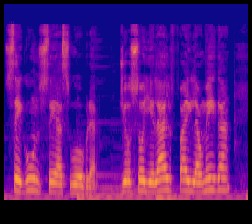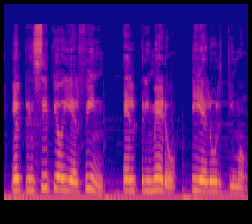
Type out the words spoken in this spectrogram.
según sea su obra. Yo soy el alfa y la omega, el principio y el fin, el primero y el último.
